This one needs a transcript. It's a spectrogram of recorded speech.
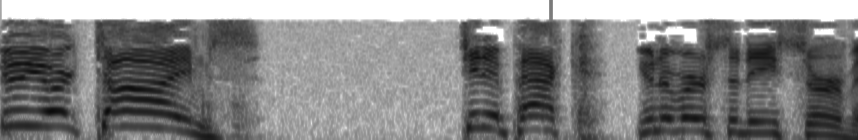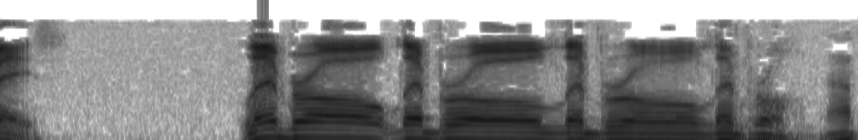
New York Times, Quinnipiac University surveys. Liberal, liberal, liberal, liberal. Not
